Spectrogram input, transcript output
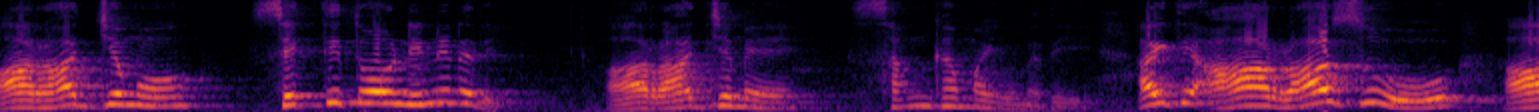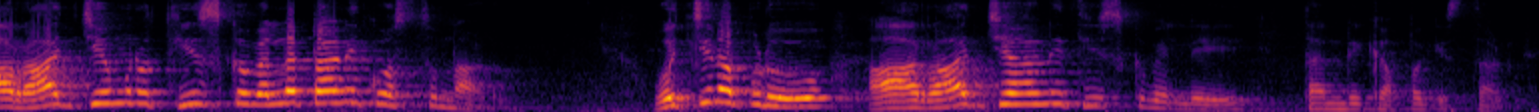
ఆ రాజ్యము శక్తితో నిండినది. ఆ రాజ్యమే సంఘమై ఉన్నది. అయితే ఆ రాజు ఆ రాజ్యమును తీసుకువెళ్ళటానికి వస్తున్నాడు. వచ్చినప్పుడు ఆ రాజ్యాన్ని తీసుకువెళ్ళి తండ్రికి అప్పగిస్తాడు.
